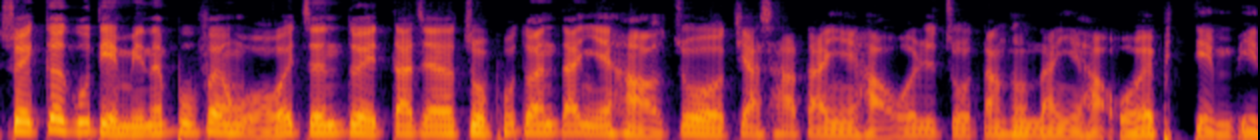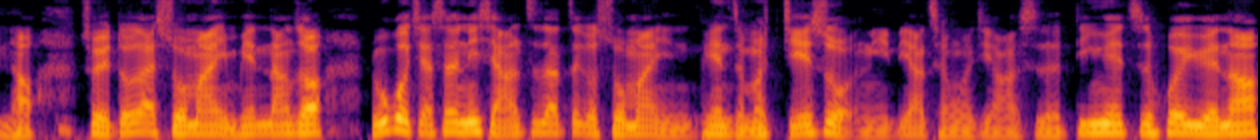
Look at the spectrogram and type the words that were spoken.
所以个股点评的部分，我会针对大家做破端单也好，做价差单也好，或者做当冲单也好，我会点评哈。所以都在索马影片当中。如果假设你想要知道这个索马影片怎么解锁，你一定要成为金老师的订阅制会员哦。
